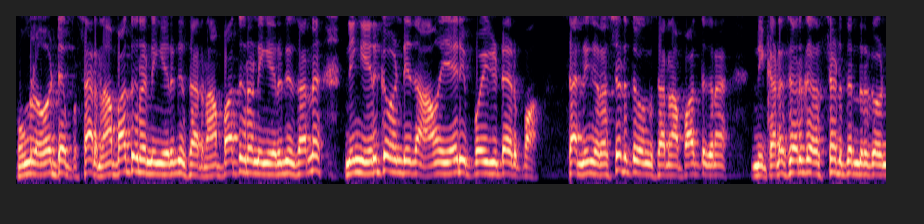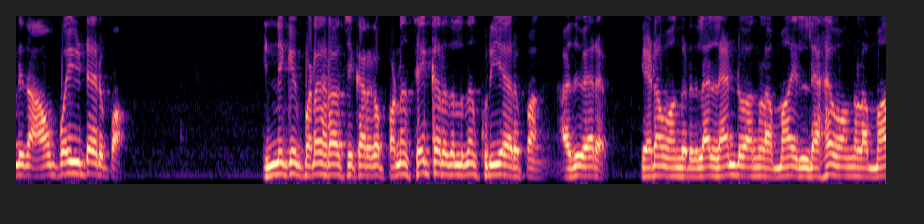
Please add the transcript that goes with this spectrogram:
உங்களை ஓவர்டேக் சார் நான் பார்த்துக்கிறேன் நீங்கள் இருக்குது சார். நான் பார்த்துக்கிறேன் நீங்கள் இருக்குது சார்னு நீங்கள் இருக்க வேண்டியதான் அவன் ஏறி போய்கிட்டே இருப்பான். சார் நீங்கள் ரெஸ்ட் எடுத்துக்கோங்க சார். நான் பார்த்துக்கிறேன் நீ கடைசி வரைக்கும் ரெஸ்ட் எடுத்துகிட்டு இருக்க வேண்டியதான் அவன் போய்கிட்டே இருப்பான். இன்றைக்கும் கடகராசிக்காரங்க பணம் சேர்க்கறதுல தான் குறியாக இருப்பாங்க. அது வேறு. இடம் வாங்குறதுல லேண்ட் வாங்கலாமா இல்லை நகை வாங்கலாமா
